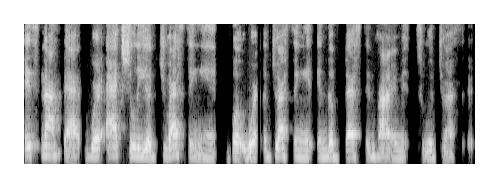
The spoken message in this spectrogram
It's not that. We're actually addressing it, but we're addressing it in the best environment to address it.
